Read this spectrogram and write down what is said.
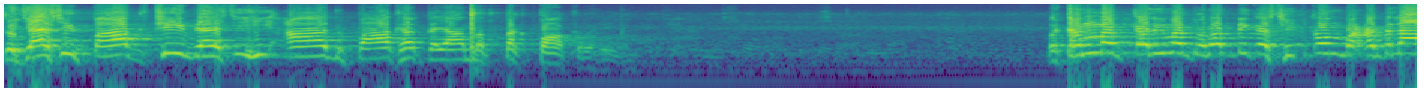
तो जैसी पाक थी, वैसी ही आज पाक है, कयामत तक पाक रहेगी। अदला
